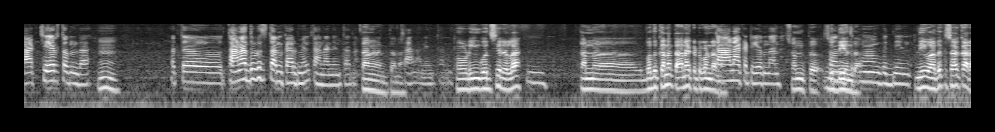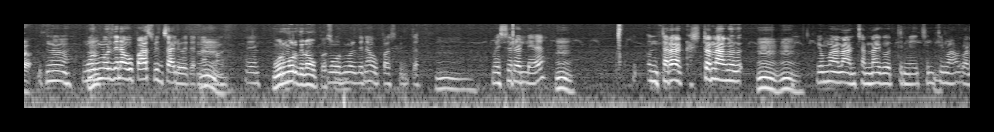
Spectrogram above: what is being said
ನಾಲ್ಕು ಚೇರ್ ತಂದ. ಮತ್ತ ತಾನ ದುಡಿದು ತನ್ನ ಕಾಲ ಮೇಲೆ ತಾನ ನಿಂತಾನ. ತಾನ ನಿಂತಾನ. ತಾನ ನಿಂತಾನ. ನೋಡಿ ಹಿಂಗ್ ಓದಿಸಿರಲ್ಲ? ತನ್ನ ಬದುಕನ್ನ ತಾನ ಕಟ್ಕೊಂಡ ತಾನ ಕಟ್ಕೊಂಡಾನ. ಸ್ವಂತ ಬುದ್ಧಿಯಿಂದ? ಹ್ಮ್ ಬುದ್ಧಿಯಿಂದ. ನೀವು ಅದಕ್ಕೆ ಸಹಕಾರ? ಹ್ಮ್ ಮೂರ್ ಮೂರ್ ದಿನ ಉಪವಾಸ ಬಿದ್ದು ಸಾಲಿ ಹೋಯ್ತಾನ ನನ್ನ ಮಗ. ಏನ್? ಮೂರ್ ಮೂರ್ ದಿನ ಉಪವಾಸ ಮೂರ್ ಮೂರ್ ದಿನ ಉಪವಾಸ ಬಿದ್ದ. ಹ್ಮ್. ಮೈಸೂರಲ್ಲೇ ಹ್ಮ್. ಒಂಥರ ಕಷ್ಟನ ಆಗೋದು. ಹ್ಮ್ ಹ್ಮ್. ಯಮ್ಮ ನಾನು ಚೆನ್ನಾಗಿ ಓದ್ತೀನಿ ಚಿಂತೆ ಮಾಡಬೇಡ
